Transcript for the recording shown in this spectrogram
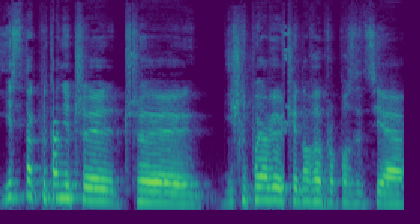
jest tak pytanie, czy, czy jeśli pojawią się nowe propozycje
